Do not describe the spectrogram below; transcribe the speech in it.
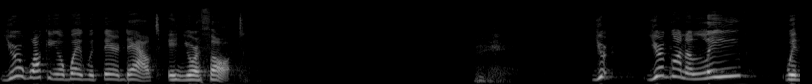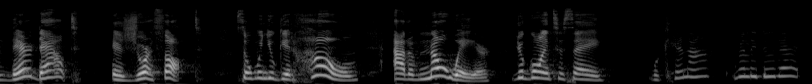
you're walking away with their doubt in your thought. You're, you're going to leave with their doubt as your thought. So when you get home out of nowhere, you're going to say, Well, can I really do that?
